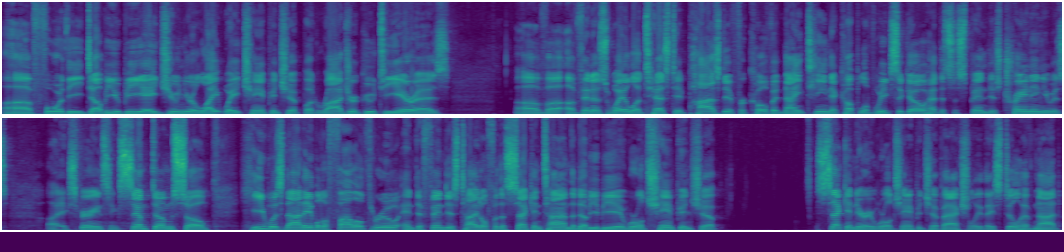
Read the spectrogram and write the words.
uh, for the WBA Junior Lightweight Championship, but Roger Gutierrez. Of, uh, of Venezuela tested positive for COVID 19 a couple of weeks ago, had to suspend his training. He was uh, experiencing symptoms. So he was not able to follow through and defend his title for the second time, the WBA World Championship secondary world championship. Actually, they still have not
